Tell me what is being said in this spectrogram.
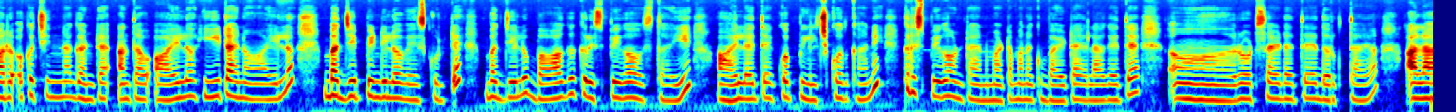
ఆర్ ఒక చిన్న గంట అంత ఆయిల్ హీట్ అయిన ఆయిల్ బజ్జీ పిండిలో వేసుకుంటే బజ్జీలు బాగా క్రిస్పీగా వస్తాయి. ఆయిల్ అయితే ఎక్కువ పీల్చుకోదు కానీ క్రిస్పీగా ఉంటాయి అన్నమాట మనకు బయట ఎలాగైతే రోడ్ సైడ్ అయితే దొరుకుతాయో అలా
